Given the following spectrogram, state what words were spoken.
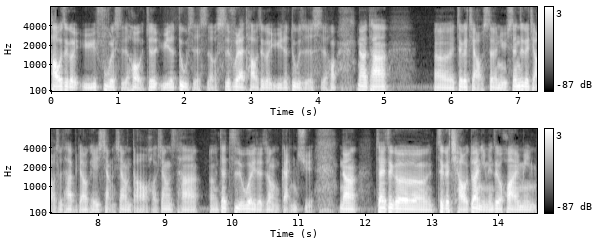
掏这个鱼腹的时候，就是鱼的肚子的时候，师傅在掏这个鱼的肚子的时候，那他呃这个角色女生这个角色，她比较可以想象到，好像是她嗯在自慰的这种感觉。那在这个这个桥段里面，这个画面，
